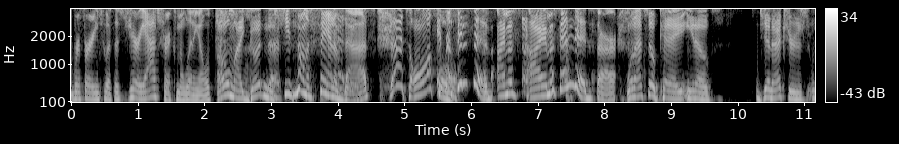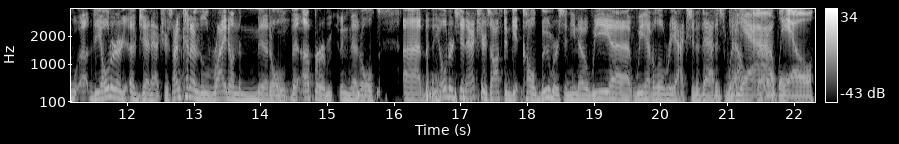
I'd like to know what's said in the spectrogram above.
referring to us as geriatric millennials. oh my goodness. She's not a fan of that. That's awful. It's offensive. I'm a, I am offended, sir. Well, that's okay. You know, Gen Xers, uh, the older of Gen Xers, I'm kind of right on the middle, the upper middle. Uh, but the older Gen Xers often get called boomers, and you know we uh, we have a little reaction to that as well. yeah, So, well,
